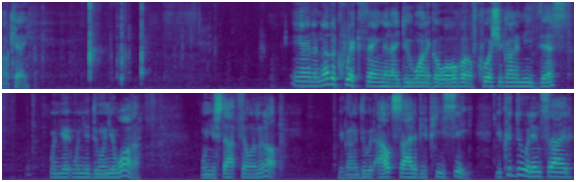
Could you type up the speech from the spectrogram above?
Okay. And another quick thing that I do want to go over, of course you're going to need this when you when you're doing your water. When you start filling it up. You're going to do it outside of your PC. You could do it inside,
